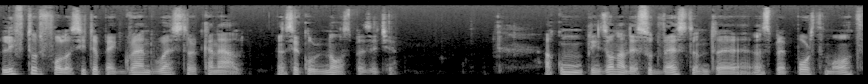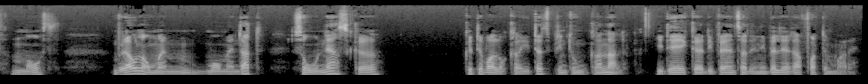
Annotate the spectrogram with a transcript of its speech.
lifturi folosite pe Grand Western Canal în secolul XIX. Acum, prin zona de sud-vest, între, înspre Portsmouth, Mouth, vreau la un moment dat să unească câteva localități printr-un canal. Ideea e că diferența de nivel era foarte mare.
